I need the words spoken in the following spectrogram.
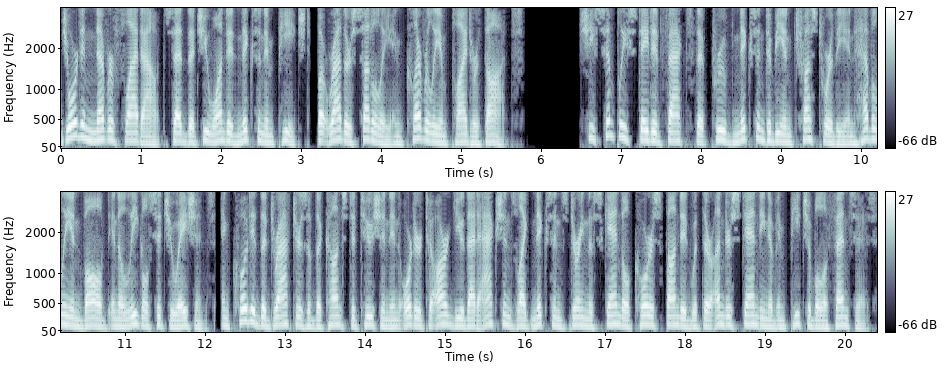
Jordan never flat out said that she wanted Nixon impeached, but rather subtly and cleverly implied her thoughts. She simply stated facts that proved Nixon to be untrustworthy and heavily involved in illegal situations, and quoted the drafters of the Constitution in order to argue that actions like Nixon's during the scandal corresponded with their understanding of impeachable offenses.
